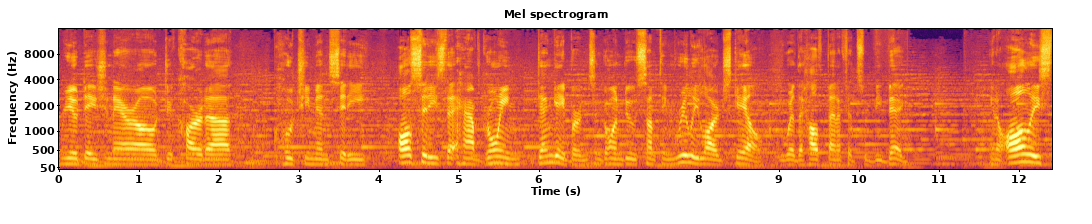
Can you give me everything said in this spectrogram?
Rio de Janeiro, Jakarta, Ho Chi Minh City, all cities that have growing dengue burdens and go and do something really large scale where the health benefits would be big. You know, all these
